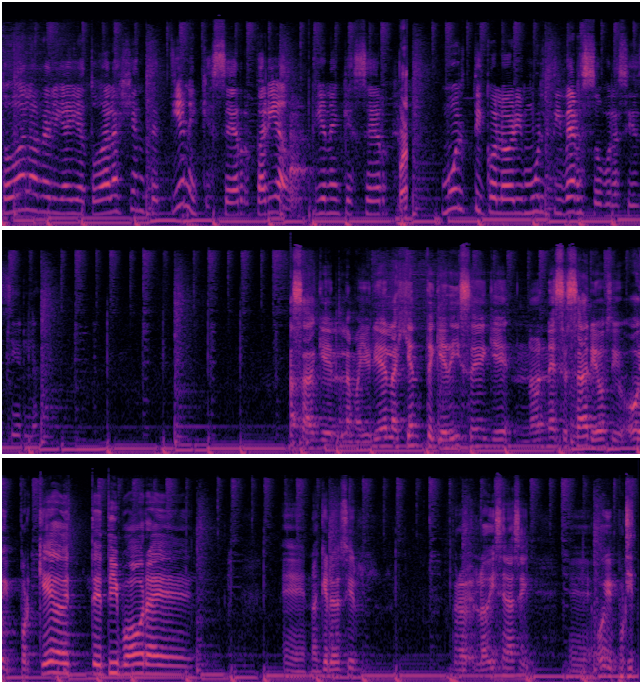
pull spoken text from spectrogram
toda la realidad y a toda la gente, tiene que ser variado, tiene que ser multicolor y multiverso, por así decirlo. Pasa que la mayoría de la gente que dice que no es necesario, si, hoy, ¿por qué este tipo ahora es.? eh, no quiero decir, pero lo dicen así. Eh, ¿por qué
